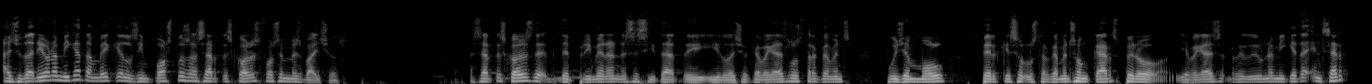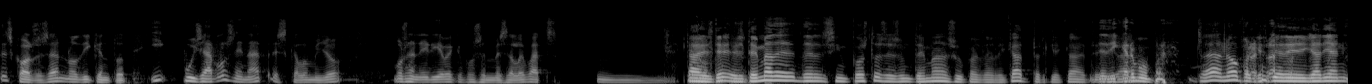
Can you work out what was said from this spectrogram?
ajudaria una mica també que els impostos a certes coses fossin més baixos. Certes coses de, de primera necessitat i, i això que a vegades els tractaments pugen molt perquè so, els tractaments són cars, però i a vegades reduir una miqueta en certes coses, eh? no dic en tot. I pujar-los en altres, que a lo millor mos aniria bé que fossin més elevats. Mm, Clar, no- el, te, el tema de, dels impostos és un tema superdelicat, perquè, clar... te Dedicar-me un... Clar, no, perquè te dedicarien...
